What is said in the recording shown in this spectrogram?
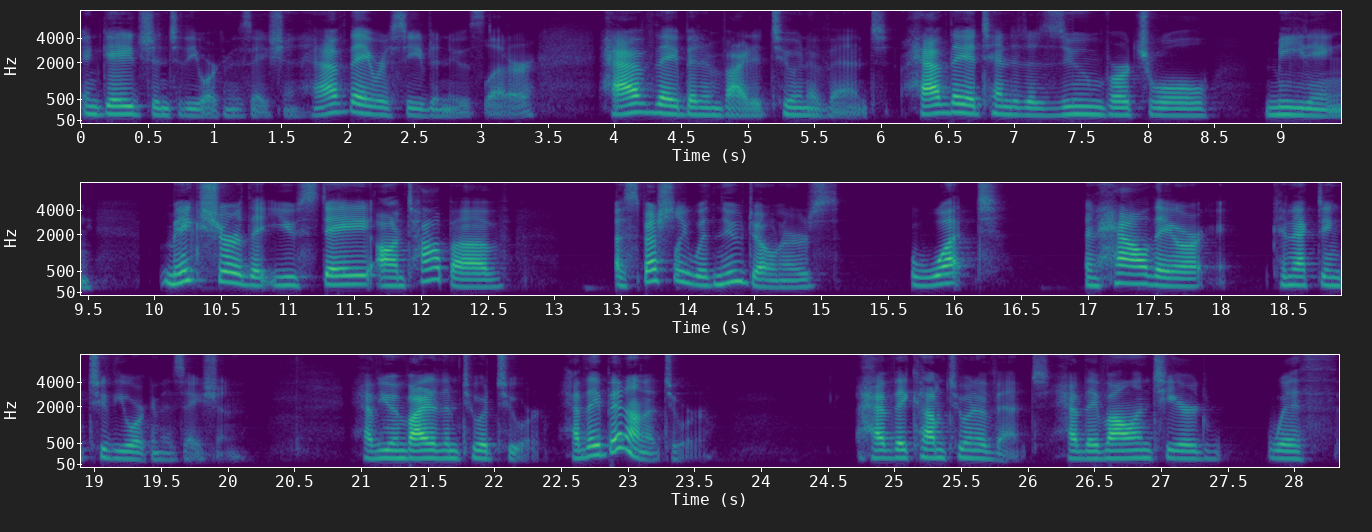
engaged into the organization. Have they received a newsletter? Have they been invited to an event? Have they attended a Zoom virtual meeting? Make sure that you stay on top of, especially with new donors, what and how they are connecting to the organization. Have you invited them to a tour? Have they been on a tour? Have they come to an event? Have they volunteered with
